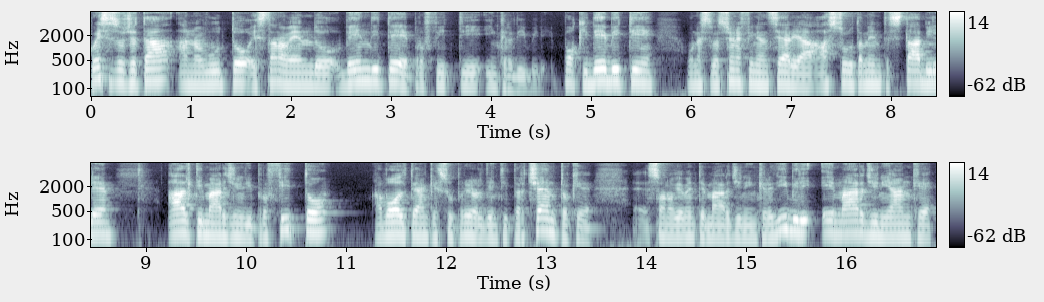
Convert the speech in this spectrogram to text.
Queste società hanno avuto e stanno avendo vendite e profitti incredibili, pochi debiti, una situazione finanziaria assolutamente stabile, alti margini di profitto, a volte anche superiori al 20%, che eh, sono ovviamente margini incredibili, e margini anche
